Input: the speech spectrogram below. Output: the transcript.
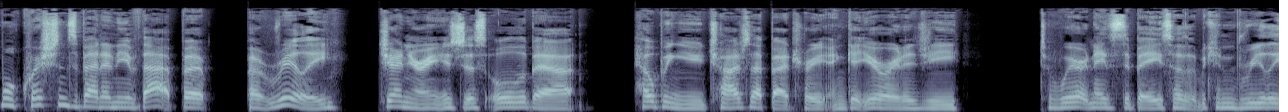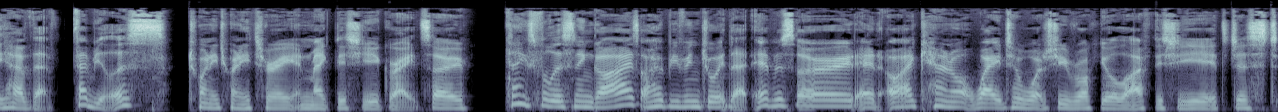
more questions about any of that. But but really, January is just all about helping you charge that battery and get your energy to where it needs to be so that we can really have that fabulous 2023 and make this year great. So Thanks for listening, guys. I hope you've enjoyed that episode. And I cannot wait to watch you rock your life this year. It's just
